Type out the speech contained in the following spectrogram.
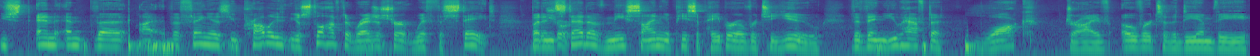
You st- and and the I, the thing is, you probably you'll still have to register it with the state. But instead sure. of me signing a piece of paper over to you, that then you have to walk drive over to the DMV,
